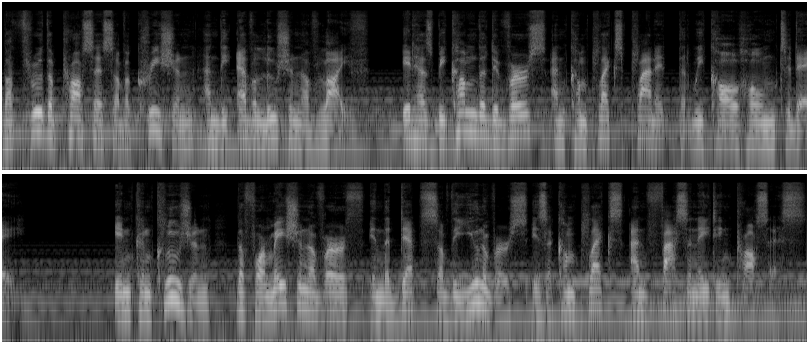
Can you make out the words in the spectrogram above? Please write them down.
but through the process of accretion and the evolution of life, it has become the diverse and complex planet that we call home today. In conclusion, the formation of Earth in the depths of the universe is a complex and fascinating process.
